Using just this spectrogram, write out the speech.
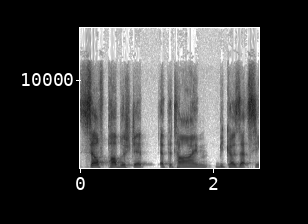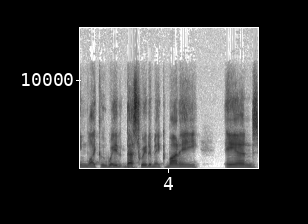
self-published it, at the time because that seemed like the way the best way to make money and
